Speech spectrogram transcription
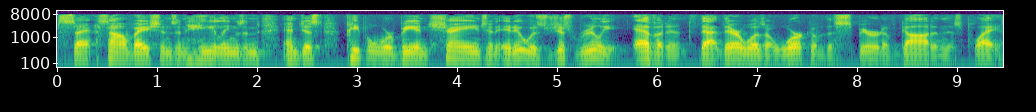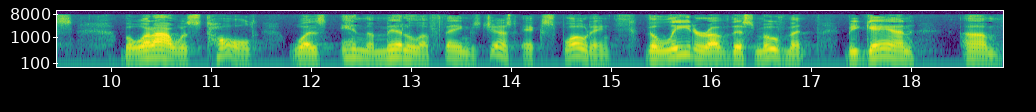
salvations and healings and, and just people were being changed and it, it was just really evident that there was a work of the spirit of god in this place but what i was told was in the middle of things just exploding the leader of this movement began um,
